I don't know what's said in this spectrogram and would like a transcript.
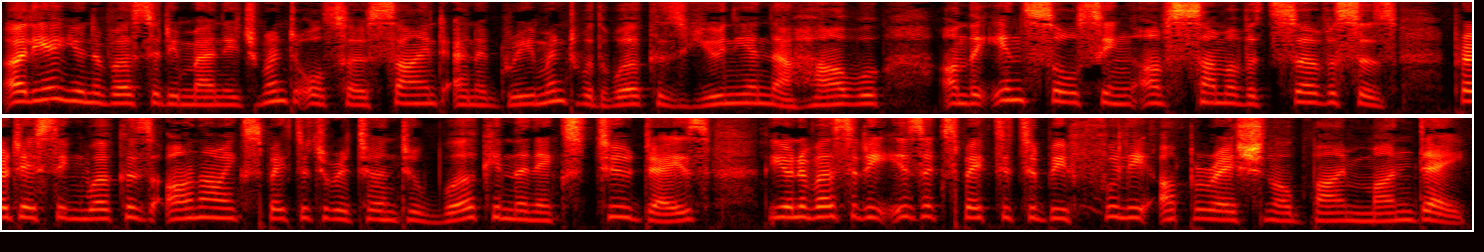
Earlier, university management also signed an agreement with workers' union NAHAWU on the insourcing of some of its services. Protesting workers are now expected to return to work in the next two days. The university is expected to be fully operational by Monday.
